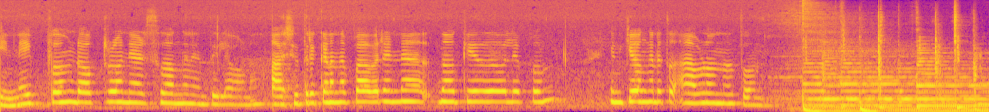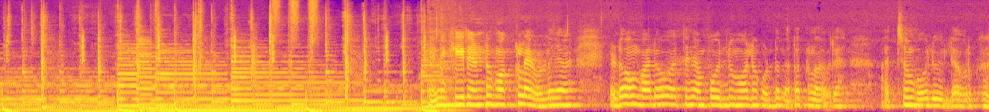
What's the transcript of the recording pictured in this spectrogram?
പിന്നെ ഇപ്പം ഡോക്ടറോ നഴ്സോ അങ്ങനെ എന്തെങ്കിലും ആണ്? ആശുപത്രി കിടന്നപ്പോൾ അവരെന്നെ നോക്കിയതുപോലെ ഇപ്പം എനിക്കും അങ്ങനെ ആവണമെന്ന് തോന്നി എനിക്ക് ഈ രണ്ട് മക്കളേ ഉള്ളൂ. ഞാൻ ഇടവും വലവും ഒറ്റ ഞാൻ പൊന്നു പോലെ കൊണ്ട് നടക്കണവരെ അച്ഛൻ പോലും ഇല്ല അവർക്ക്.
